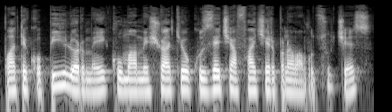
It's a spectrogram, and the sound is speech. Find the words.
poate copiilor mei, cum am eșuat eu cu 10 afaceri până am avut succes,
